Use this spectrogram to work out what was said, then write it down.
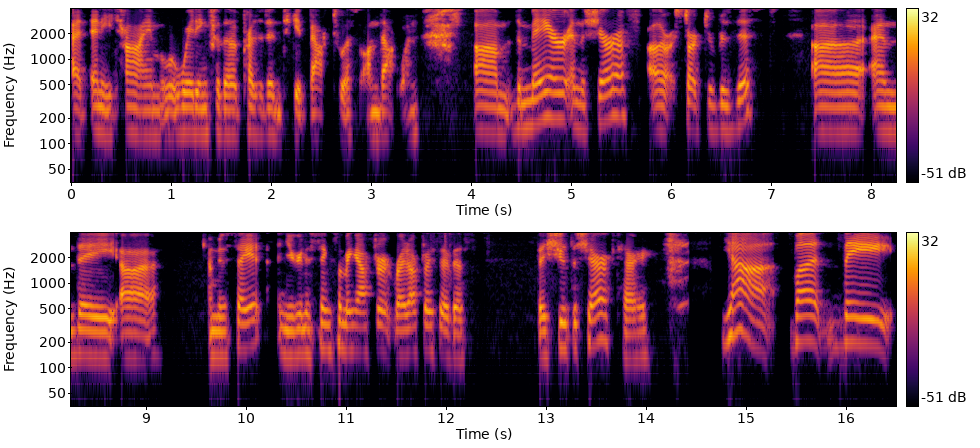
at any time. We're waiting for the president to get back to us on that one. Um, the mayor and the sheriff uh, start to resist, uh, and they. Uh, I'm going to say it, and you're going to sing something after it. Right after I say this, they shoot the sheriff, Terry. Yeah, but they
